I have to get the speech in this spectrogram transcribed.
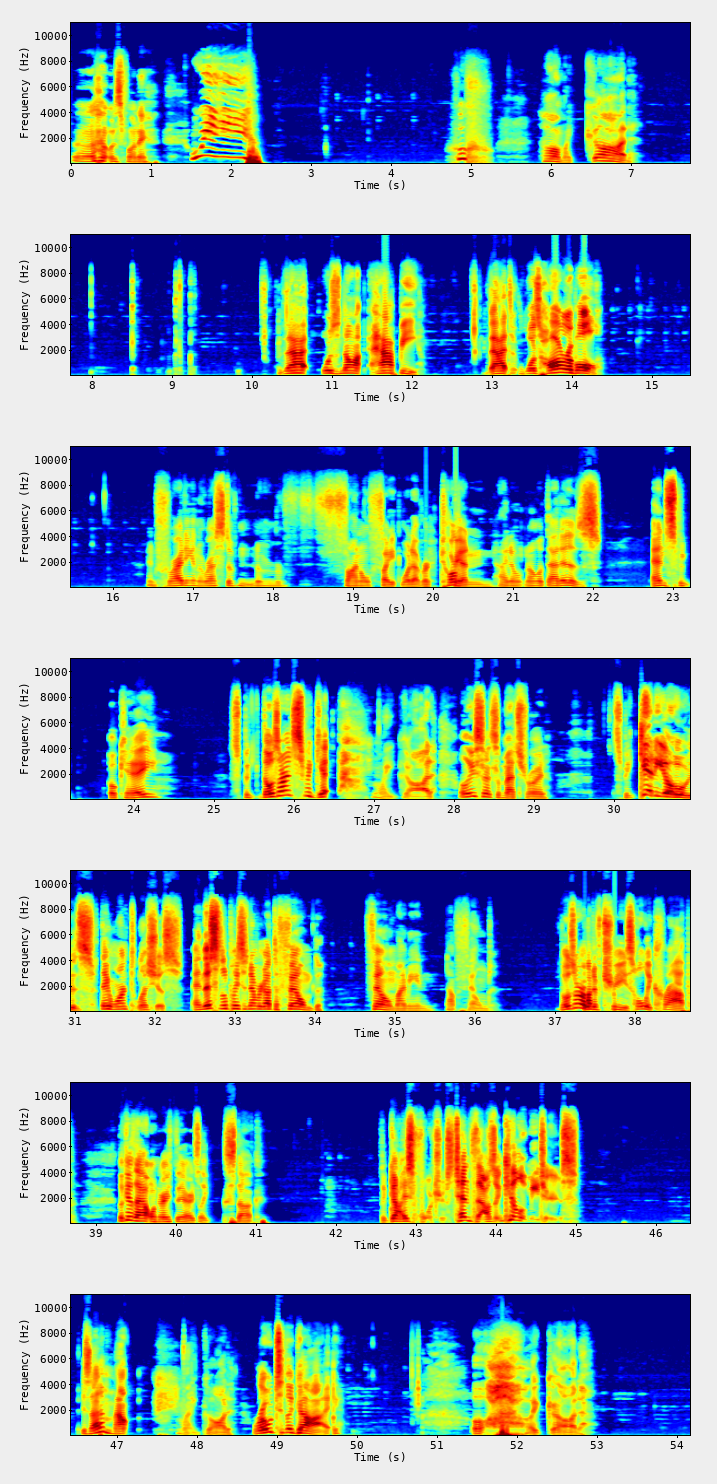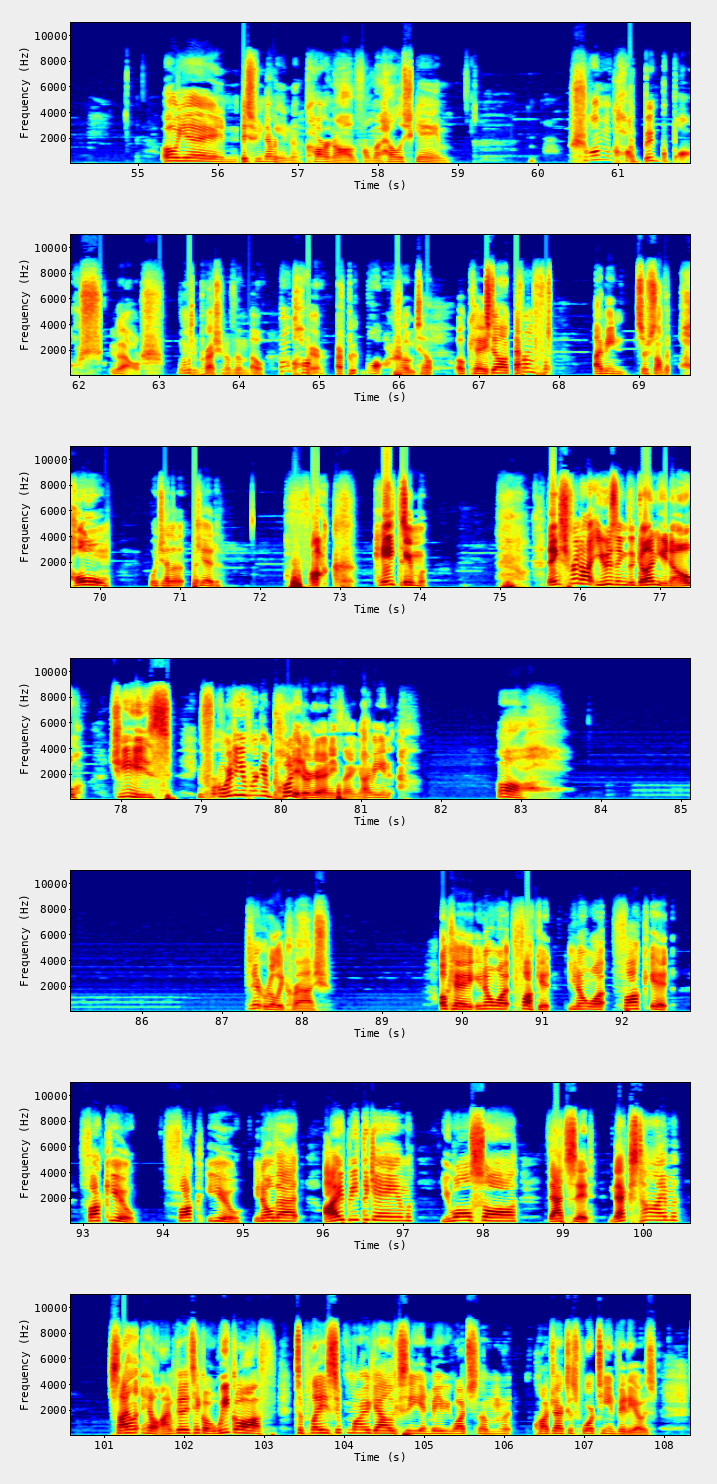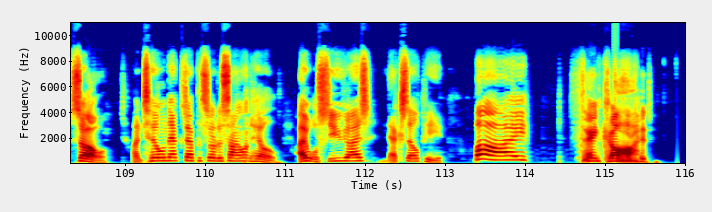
that was funny. Whee! Whew. Oh my god. That was not happy. That was horrible. And Friday and the rest of number final fight, whatever. Tourian, I don't know what that is. And sp okay. Sp those aren't spaghetti. Oh my god. At least it's a Metroid. SpaghettiOs! They weren't delicious. And this is the place I never got to filmed. Film, I mean. Not filmed. Those are a lot of trees. Holy crap. Look at that one right there. It's like stuck. The guy's fortress. 10,000 kilometers. Is that a mount? My god. Road to the guy. Oh my god. Oh yay, case you never seen Karnov from a hellish game. Sean Carr, big boss. Yes. Impression of him though. Sean Carr, big boss. Let me tell. Okay, Duck from, I mean, or something. Home, which is a kid. Fuck. Hate him. Thanks for not using the gun, you know. Jeez. Where do you freaking put it or anything? I mean, oh. Did it really crash? Okay, you know what? Fuck it. You know what? Fuck it. Fuck you. Fuck you. You know that? I beat the game. You all saw. That's it. Next time, Silent Hill. I'm gonna take a week off to play Super Mario Galaxy and maybe watch some Quadraxis 14 videos. So, until next episode of Silent Hill, I will see you guys next LP. Bye! Thank God!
